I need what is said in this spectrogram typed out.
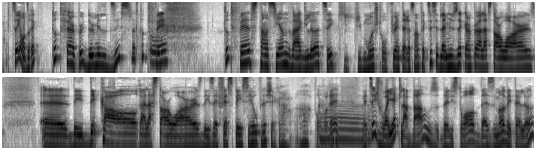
Puis tu sais on dirait que tout fait un peu 2010 là. Tout fait tout fait cette ancienne vague-là, tu sais, qui, qui, moi, je trouve plus intéressante. Fait que, tu sais, c'est de la musique un peu à la Star Wars, euh, des décors à la Star Wars, des effets spéciaux. Puis là, j'étais comme, ah, pour vrai. Euh, Mais tu sais, je voyais que la base de l'histoire d'Asimov était là.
